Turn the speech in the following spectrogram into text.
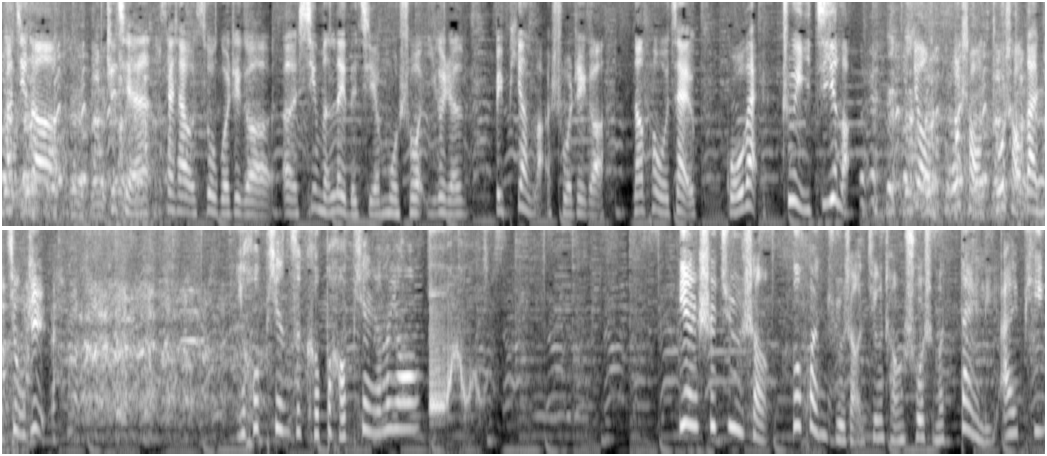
还记得之前夏夏有做过这个呃新闻类的节目，说一个人被骗了，说这个男朋友在国外坠机了，要多少多少万救治。以后骗子可不好骗人了哟。电视剧上、科幻剧上经常说什么代理 IP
